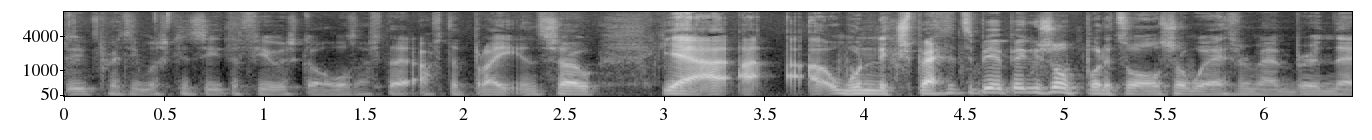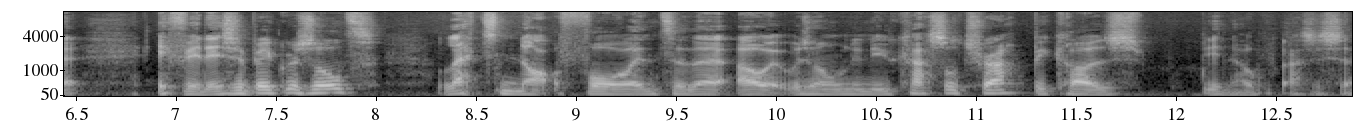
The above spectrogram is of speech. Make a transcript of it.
they pretty much concede the fewest goals after after Brighton so yeah I, I wouldn't expect it to be a big result but it's also worth remembering that if it is a big result let's not fall into the oh it was only Newcastle trap because you know, as I say,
